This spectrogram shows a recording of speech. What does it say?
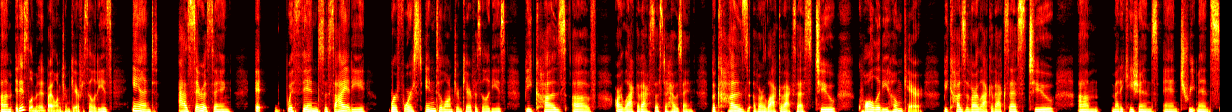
um, it is limited by long term care facilities. And as Sarah's saying, it within society, we're forced into long term care facilities because of our lack of access to housing, because of our lack of access to quality home care, because of our lack of access to um, medications and treatments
